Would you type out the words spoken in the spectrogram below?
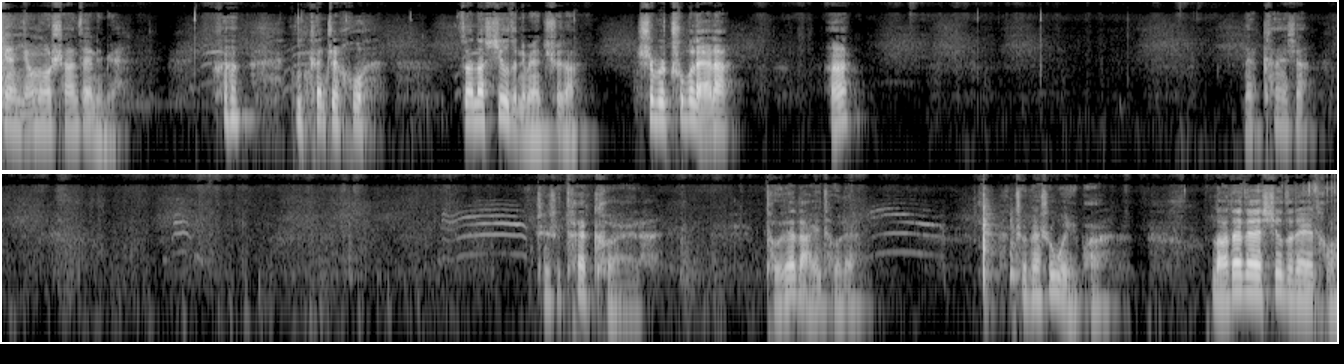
件羊毛衫在里面。呵，你看这货。钻到袖子里面去了，是不是出不来了？啊？来看一下，真是太可爱了。头在哪一头呢？这边是尾巴，脑袋在袖子那一头，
